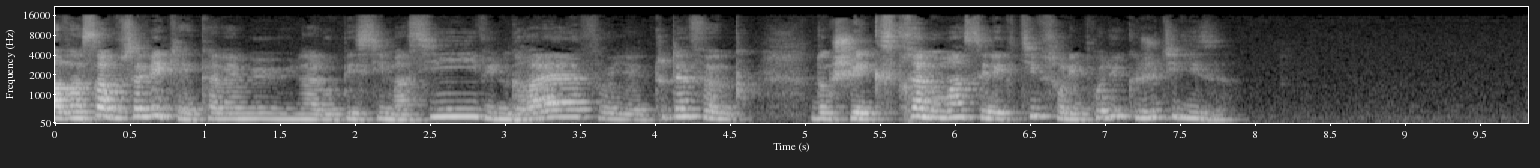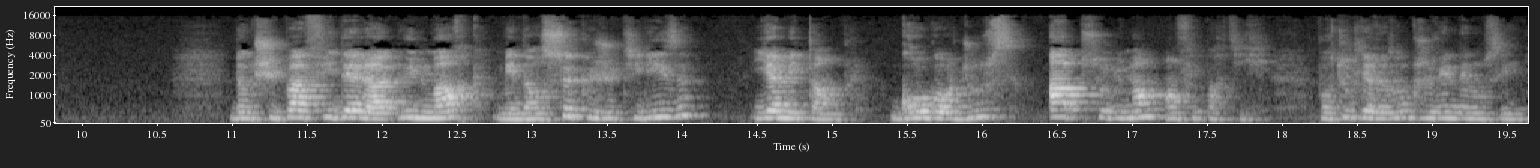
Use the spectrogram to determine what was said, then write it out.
Avant ça, vous savez qu'il y a quand même eu une alopécie massive, une greffe, il y a tout un funk. Donc je suis extrêmement sélective sur les produits que j'utilise. Donc je suis pas fidèle à une marque, mais dans ceux que j'utilise, il y a mes temples. Gros Gorgeous, absolument, en fait partie. Pour toutes les raisons que je viens d'énoncer.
